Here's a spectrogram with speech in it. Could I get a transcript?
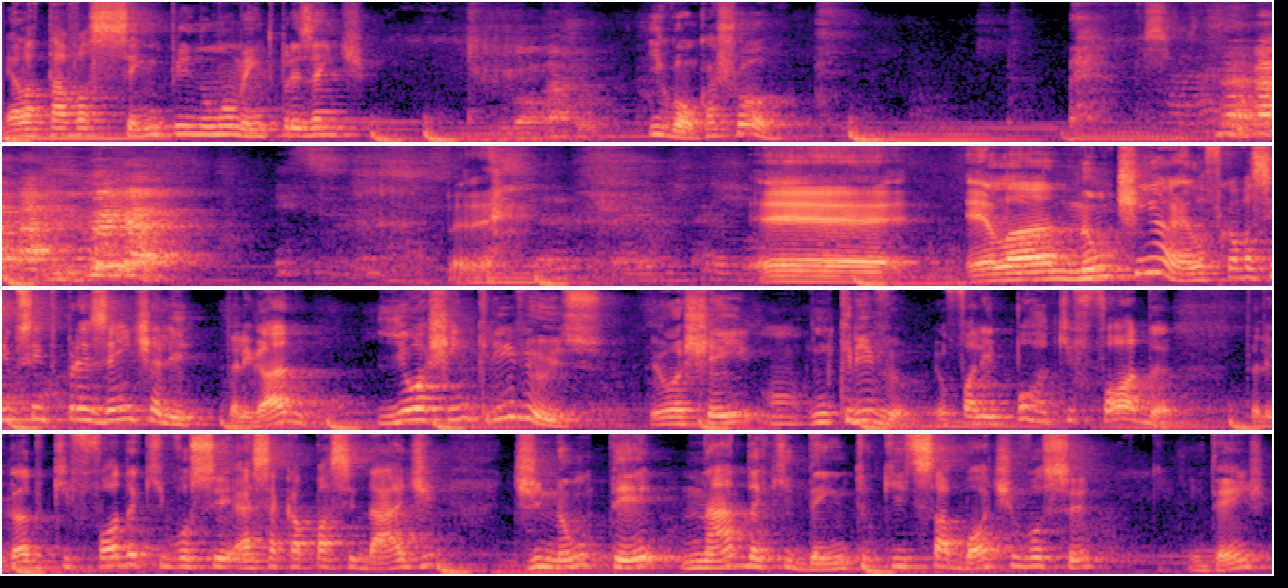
Ela estava sempre no momento presente. Igual um cachorro. Igual um cachorro. Pera aí. É, ela não tinha, ela ficava 100% presente ali, tá ligado? E eu achei incrível isso eu achei incrível. Eu falei, porra, que foda, tá ligado? Que foda que você, essa capacidade de não ter nada aqui dentro que sabote você, entende?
